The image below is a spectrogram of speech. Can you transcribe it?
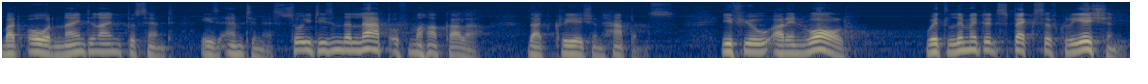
but over ninety-nine percent is emptiness. So it is in the lap of Mahakala that creation happens. If you are involved with limited specks of creation,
